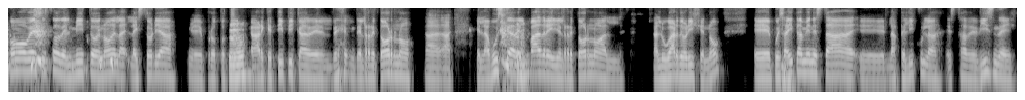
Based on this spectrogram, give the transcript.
¿cómo, ves esto del mito, ¿no? De la, historia eh, prototípica, arquetípica del, del, retorno, a, en la búsqueda del padre y el retorno al, al lugar de origen, ¿no? Eh, pues ahí también está eh, la película, esta de Disney,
